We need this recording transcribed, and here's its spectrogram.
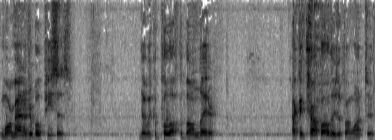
more manageable pieces that we could pull off the bone later. I could chop all these if I want to.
